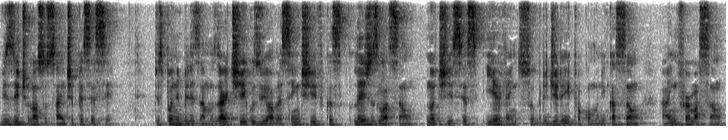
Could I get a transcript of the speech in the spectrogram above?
visite o nosso site PCC. Disponibilizamos artigos e obras científicas, legislação, notícias e eventos sobre direito à comunicação, à informação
